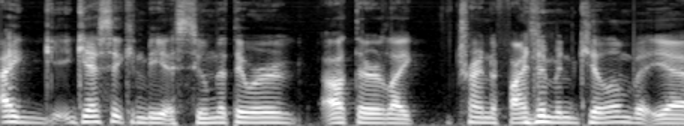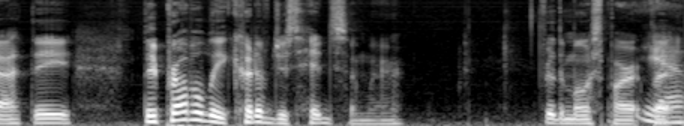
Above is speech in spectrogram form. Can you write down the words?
I g- guess it can be assumed that they were out there like trying to find him and kill him, but yeah, they, they probably could have just hid somewhere, for the most part. Yeah,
